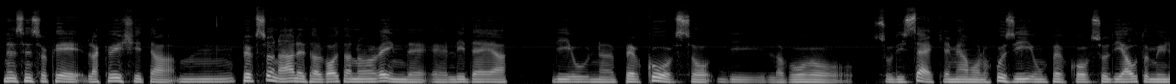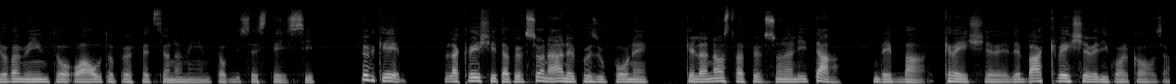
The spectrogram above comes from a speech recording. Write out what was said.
nel senso che la crescita mh, personale talvolta non rende eh, l'idea di un percorso di lavoro su di sé, chiamiamolo così, un percorso di automiglioramento o autoperfezionamento di se stessi, perché la crescita personale presuppone che la nostra personalità debba crescere, debba crescere di qualcosa.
